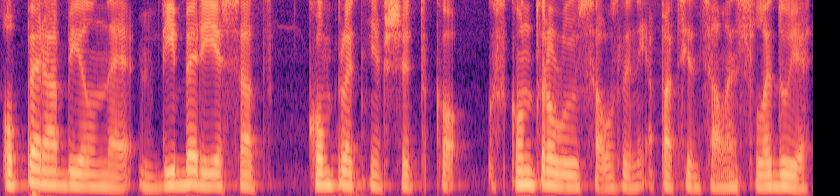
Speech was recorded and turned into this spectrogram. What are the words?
operabilné, vyberie sa kompletne všetko, skontrolujú sa uzliny a pacient sa len sleduje.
